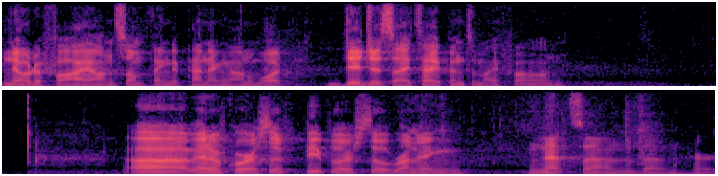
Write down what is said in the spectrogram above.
notify on something depending on what digits I type into my phone. Um, and of course, if people are still running NetSend then, or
